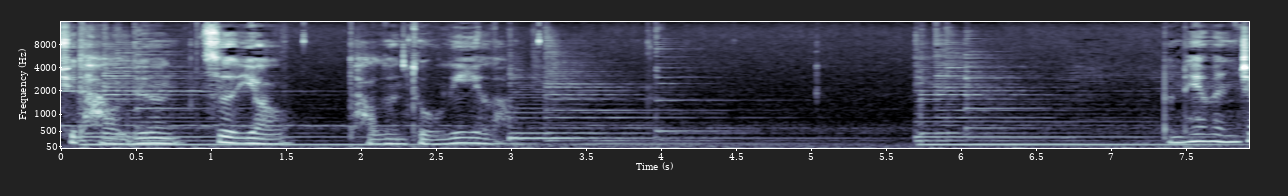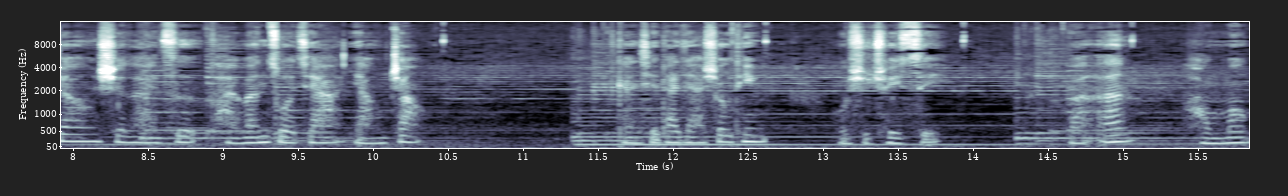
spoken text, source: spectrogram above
去讨论自由，讨论独立了。本篇文章是来自台湾作家杨照，感谢大家收听，我是 Tracy，晚安，好梦。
